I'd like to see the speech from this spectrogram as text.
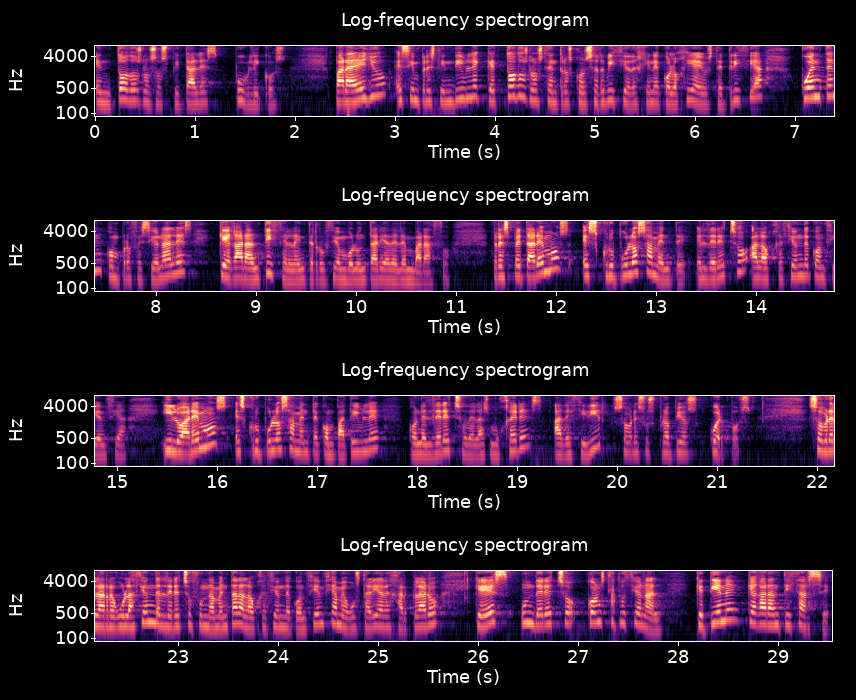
en todos los hospitales públicos. Para ello, es imprescindible que todos los centros con servicio de ginecología y obstetricia cuenten con profesionales que garanticen la interrupción voluntaria del embarazo. Respetaremos escrupulosamente el derecho a la objeción de conciencia y lo haremos escrupulosamente compatible con el derecho de las mujeres a decidir sobre sus propios cuerpos. Sobre la regulación del derecho fundamental a la objeción de conciencia, me gustaría dejar claro que es un derecho constitucional que tiene que garantizarse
